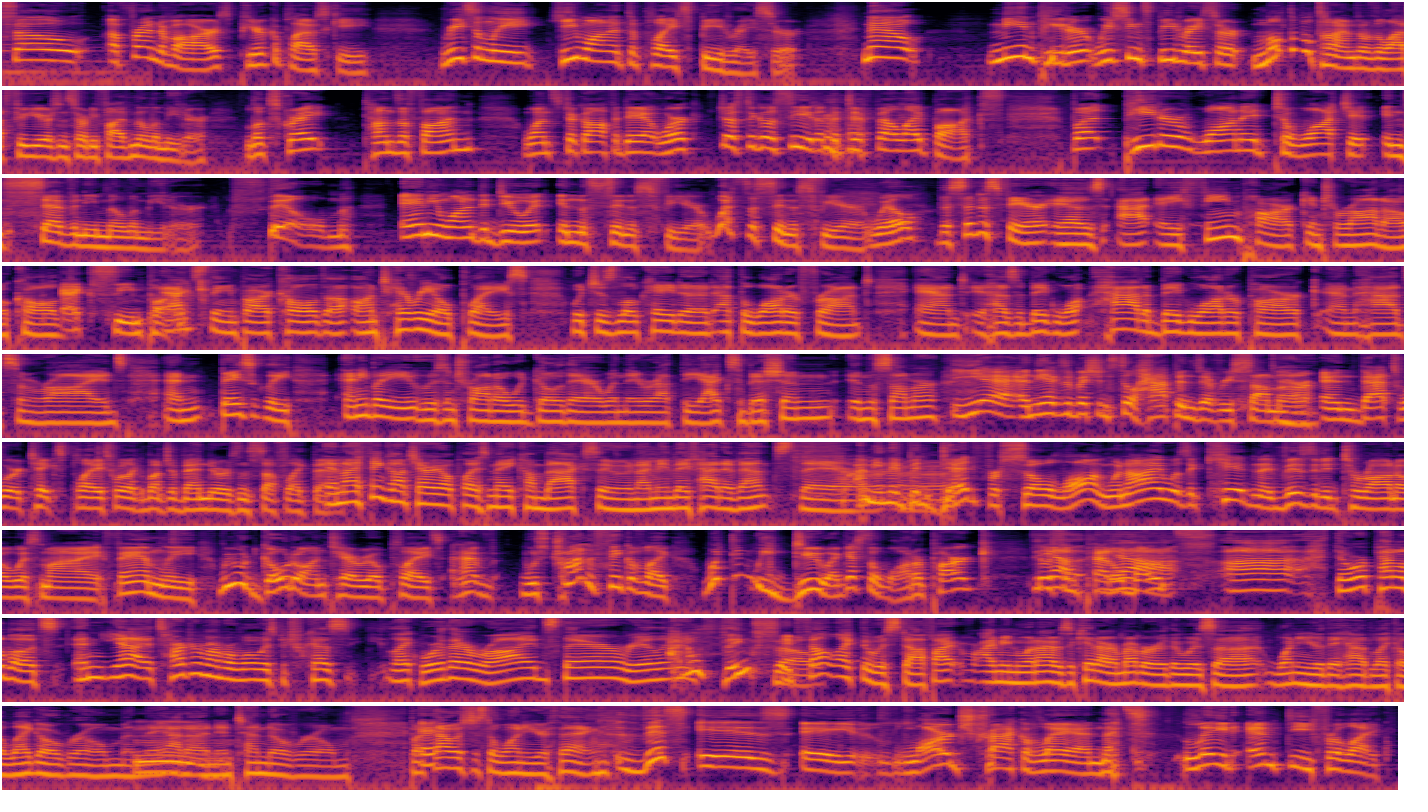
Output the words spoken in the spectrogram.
So, a friend of ours, Peter Kaplowski, recently he wanted to play Speed Racer. Now, me and Peter, we've seen Speed Racer multiple times over the last few years in 35mm. Looks great, tons of fun. Once took off a day at work just to go see it at the Tiff Bell Lightbox. But Peter wanted to watch it in 70mm film. And he wanted to do it in the Cinesphere. What's the Cinesphere, Will? the Cinesphere is at a theme park in Toronto called X theme park. X theme park called uh, Ontario Place, which is located at the waterfront, and it has a big wa- had a big water park and had some rides, and basically anybody who's in Toronto would go there when they were at the exhibition in the summer. Yeah, and the exhibition still happens every summer, Yeah. and that's where it takes place, where like a bunch of vendors and stuff like that. And I think Ontario Place may come back soon. I mean, they've had events there. I mean, they've been dead for so long. When I was a kid and I visited Toronto with my family, we would go to Ontario Place, and I was trying to think of like, what did we do? I guess the water park. There were some pedal yeah. boats. Uh, there were pedal boats, and yeah, it's hard to remember what was because like were there rides there really? I don't think so. It felt like there was stuff. I I mean, when I was a kid, I remember there was uh, one year they had like a Lego room and they had a Mm. Nintendo room, but that was just a one year thing. this is a large track of land that's laid empty for like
